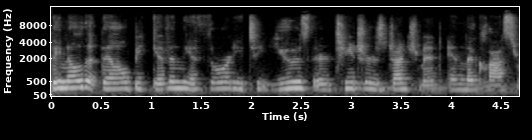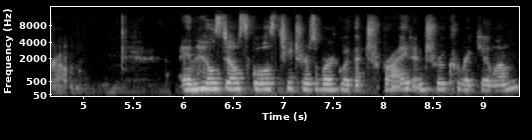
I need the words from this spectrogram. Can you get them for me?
they know that they'll be given the authority to use their teacher's judgment in the classroom. In Hillsdale schools, teachers work with a tried and true curriculum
